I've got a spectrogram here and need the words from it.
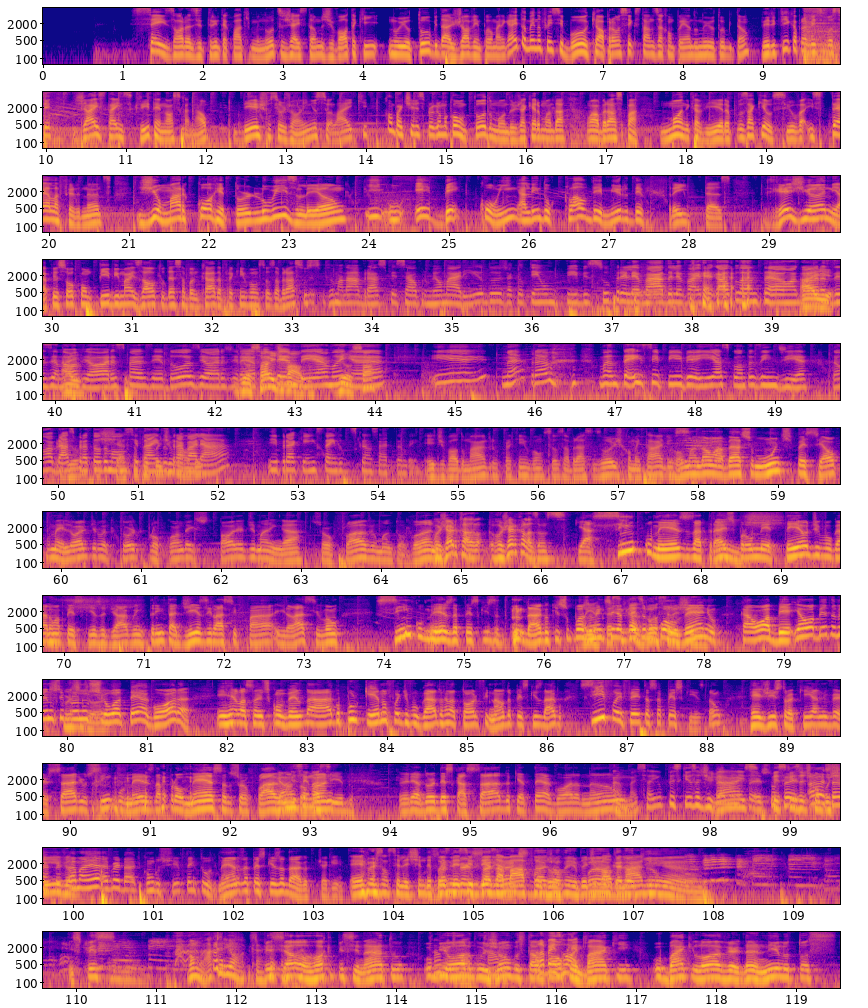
6 horas e 34 minutos, já estamos de volta aqui no YouTube da Jovem Pan Maringá e também no Facebook, ó, para você que está nos acompanhando no YouTube, então, verifica para ver se você já está inscrito em nosso canal, deixa o seu joinha, o seu like, compartilha esse programa com todo mundo. Já quero mandar um abraço para Mônica Vieira, para Zaqueu Silva, Estela Fernandes, Gilmar Corretor, Luiz Leão e o EB Coim, além do Claudemir de Freitas. Regiane, a pessoa com o PIB mais alto dessa bancada, para quem vão seus abraços? Vou mandar um abraço especial pro meu marido, já que eu tenho um PIB super elevado, ele vai pegar o plantão agora aí, às 19 aí. horas, fazer 12 horas direto, só, atender amanhã. E, né, para manter esse PIB aí, as contas em dia. Então, um abraço para todo mundo que está indo trabalhar. E para quem está indo descansar também. Edivaldo Magro, para quem vão seus abraços hoje, comentários? Vou mandar um abraço muito especial para o melhor diretor do PROCON da história de Maringá, o senhor Flávio Mantovani. Rogério, Cal... Rogério Calazans. Que há cinco meses atrás Ixi. prometeu divulgar uma pesquisa de água em 30 dias e lá se, fa... e lá se vão cinco meses da pesquisa da água, que supostamente Olha, seria feita no convênio com a OAB. E a OAB também não Discurso se pronunciou até agora em relação a esse convênio da água, porque não foi divulgado o relatório final da pesquisa da água, se foi feita essa pesquisa. Então, registro aqui aniversário, cinco meses da promessa do senhor Flávio é um Mantovani, vereador descassado, que até agora não... Ah, mas saiu pesquisa de gás, é, não fez, não pesquisa fez. de ah, combustível. Ah, mas é, é, verdade, combustível tem tudo, menos a pesquisa d'água, Tiaguinho. Emerson Celestino, depois desse desabafo do, do Edivaldo Magro... Especi... Vamos lá, Carioca. Especial Rock Piscinato, o calma, biólogo João Gustavo Parabéns, Falkenbach, o bike lover Danilo Tos,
